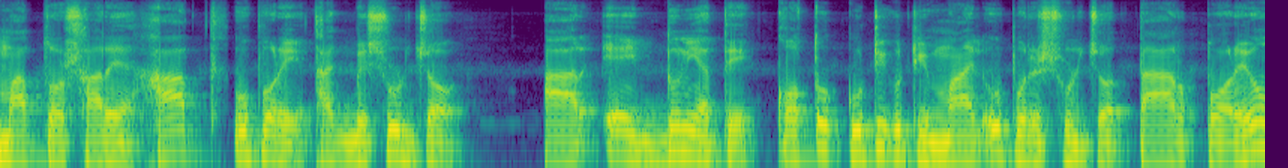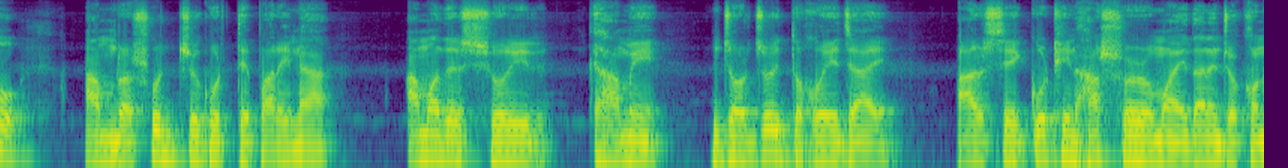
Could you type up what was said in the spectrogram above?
মাত্র সাড়ে হাত উপরে থাকবে সূর্য, আর এই দুনিয়াতে কত কোটি কোটি মাইল উপরে সূর্য, তারপরেও আমরা সহ্য করতে পারি না। আমাদের শরীর ঘামে জর্জরিত হয়ে যায়, আর সেই কঠিন হাস্যর ময়দানে যখন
